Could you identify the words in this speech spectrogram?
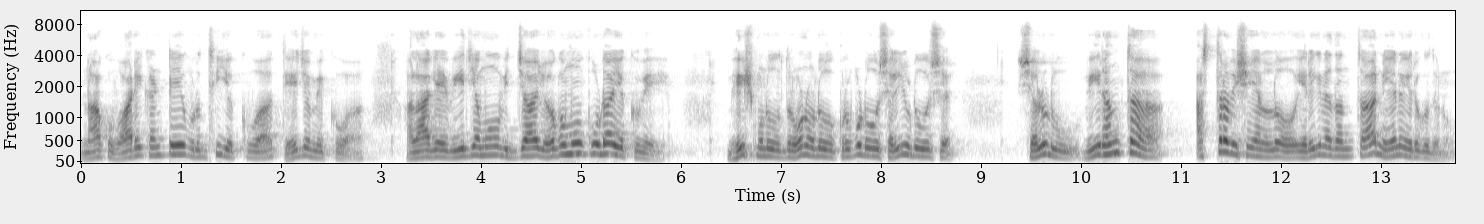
నాకు వారికంటే వృద్ధి ఎక్కువ తేజం ఎక్కువ. అలాగే వీర్యము విద్యా యోగము కూడా ఎక్కువే. భీష్ముడు ద్రోణుడు కృపుడు శల్యుడు శ- శలుడు వీరంతా అస్త్ర విషయంలో ఎరిగినదంతా నేను ఎరుగుదును.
